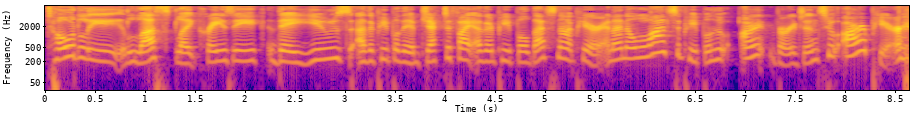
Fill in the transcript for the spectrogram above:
totally lust like crazy. They use other people, they objectify other people. That's not pure. And I know lots of people who aren't virgins who are pure.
